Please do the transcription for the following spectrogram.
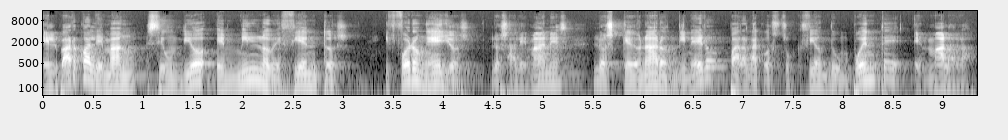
El barco alemán se hundió en 1900 y fueron ellos, los alemanes, los que donaron dinero para la construcción de un puente en Málaga.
